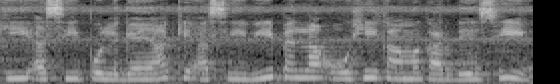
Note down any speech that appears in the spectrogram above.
ਕੀ ਅਸੀਂ ਭੁੱਲ ਗਏ ਆ ਕਿ ਅਸੀਂ ਵੀ ਪਹਿਲਾਂ ਉਹੀ ਕੰਮ ਕਰਦੇ ਸੀ?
